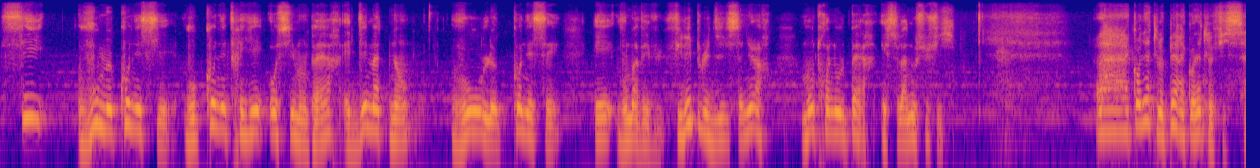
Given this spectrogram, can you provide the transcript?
Si vous me connaissiez, vous connaîtriez aussi mon Père, et dès maintenant, vous le connaissez et vous m'avez vu. Philippe lui dit, Seigneur, montre-nous le Père, et cela nous suffit. Euh, connaître le Père et connaître le Fils.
